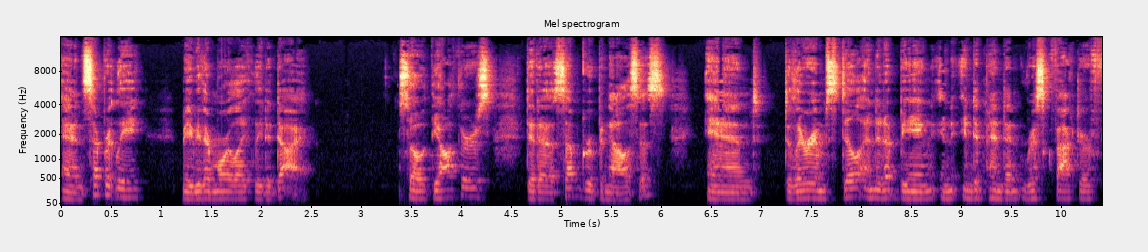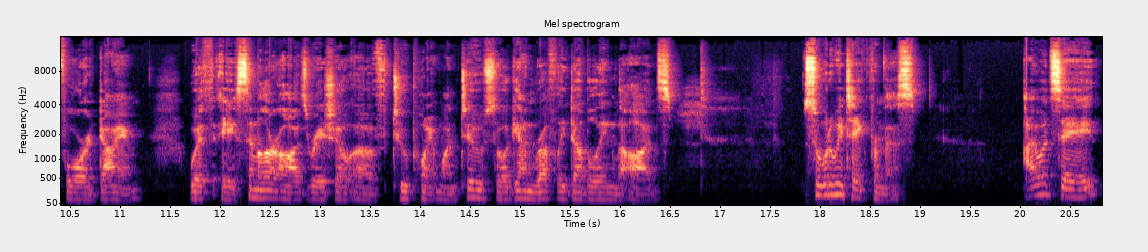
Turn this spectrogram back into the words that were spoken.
and separately, maybe they're more likely to die. So the authors did a subgroup analysis and delirium still ended up being an independent risk factor for dying with a similar odds ratio of 2.12, so again, roughly doubling the odds. So what do we take from this? I would say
